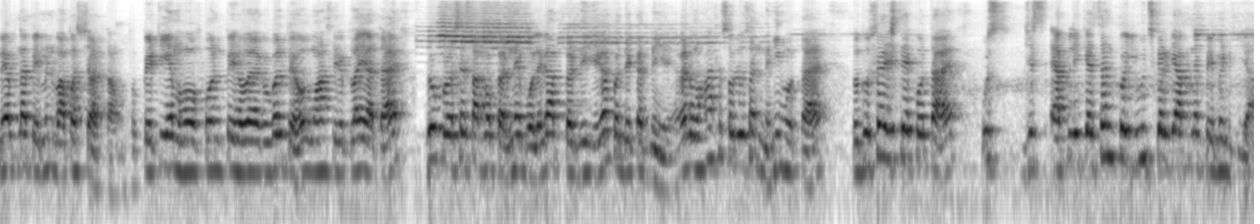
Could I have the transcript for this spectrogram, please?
मैं अपना पेमेंट वापस चाहता हूँ। तो पेटीएम हो फ़ोन पे हो या गूगल पे हो, वहाँ से रिप्लाई आता है। जो प्रोसेस आपको करने बोलेगा, आप कर दीजिएगा, कोई दिक्कत नहीं है। अगर वहाँ से सोल्यूशन नहीं होता है तो दूसरा स्टेप होता है, उस जिस एप्लीकेशन को यूज़ करके आपने पेमेंट किया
